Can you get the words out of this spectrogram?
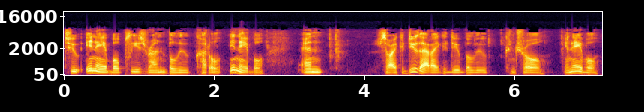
To enable, please run Baloo Cuddle enable. And so I could do that. I could do Baloo control enable.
